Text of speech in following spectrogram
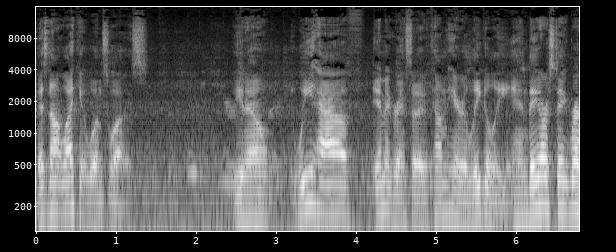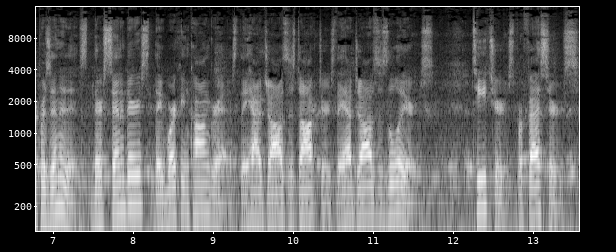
it's not like it once was. You know, we have immigrants that have come here legally and they are state representatives. They're senators, they work in Congress, they have jobs as doctors, they have jobs as lawyers, teachers, professors.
